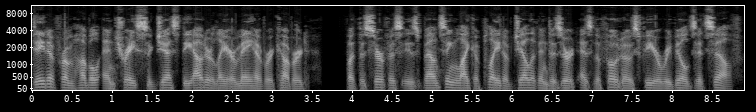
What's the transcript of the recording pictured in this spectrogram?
Data from Hubble and TRACE suggest the outer layer may have recovered, but the surface is bouncing like a plate of gelatin dessert as the photosphere rebuilds itself.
